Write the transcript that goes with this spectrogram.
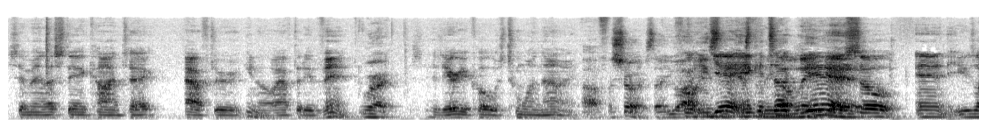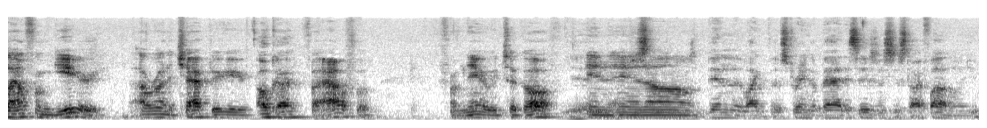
He said, man, let's stay in contact after, you know, after the event. right. His area code was two one nine. Uh, for sure. So you are yeah, in Kentucky. gonna. Yeah, So and he was like, I'm from Gary. I run a chapter here okay. for Alpha. From there, we took off, Yeah, and and just- um, then the, like the string of bad decisions just start following you.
